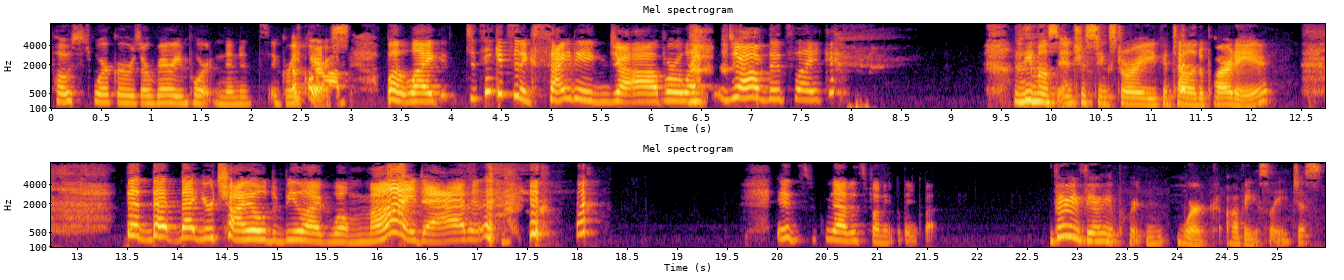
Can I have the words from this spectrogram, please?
post workers are very important, and it's a great job. But like, to think it's an exciting job or like a job that's like, The most interesting story you could tell at a party. that that that your child would be like, well, my dad. it's that is funny to think about. Very, very important work, obviously. Just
